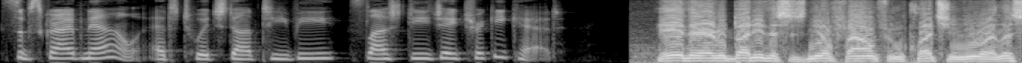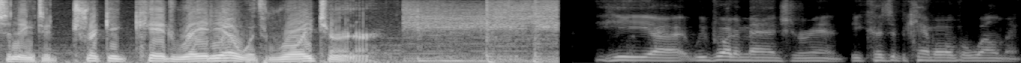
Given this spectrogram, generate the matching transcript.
Subscribe now at twitch.tv slash DJ Tricky Kid. Hey there, everybody. This is Neil Fallon from Clutch, and you are listening to Tricky Kid Radio with Roy Turner he uh, we brought a manager in because it became overwhelming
